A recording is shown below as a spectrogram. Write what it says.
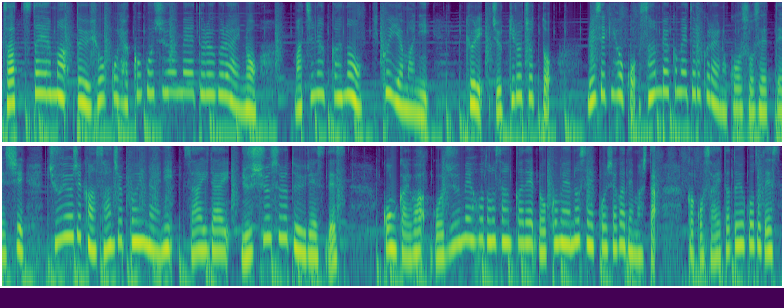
札田山という標高150メートルぐらいの街中の低い山に距離10キロちょっと累積標高300メートルくらいのコースを設定し14時間30分以内に最大10周するというレースです。今回は50名ほどの参加で6名の成功者が出ました。過去最多ということです。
